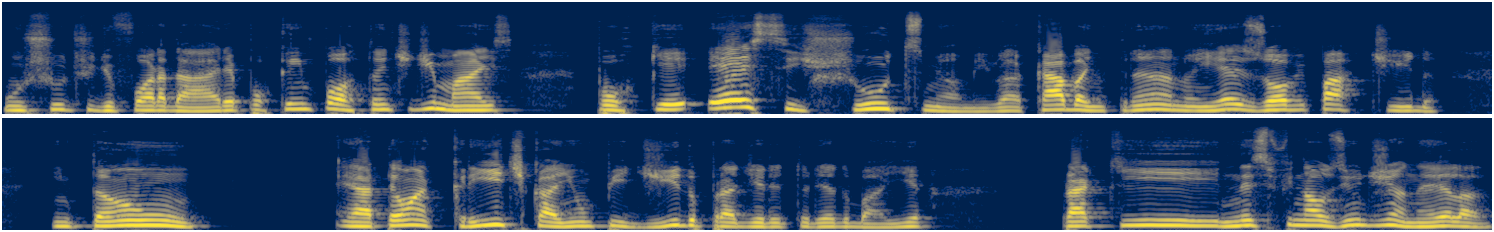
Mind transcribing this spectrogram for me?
um chute de fora da área, porque é importante demais, porque esses chutes, meu amigo, acaba entrando e resolve partida. Então, é até uma crítica e um pedido para a diretoria do Bahia para que nesse finalzinho de janela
